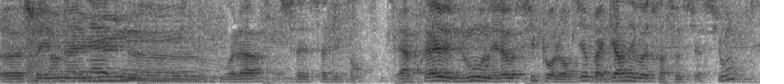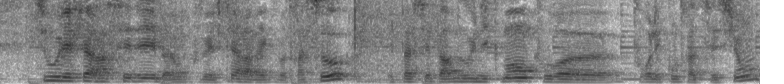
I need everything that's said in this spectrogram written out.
euh, soit il y en a Il y en a une, euh, voilà, ça dépend. Et après, nous, on est là aussi pour leur dire, bah, gardez votre association. Si vous voulez faire un CD, bah, vous pouvez le faire avec votre asso et passer par nous uniquement pour, euh, pour les contrats de session.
